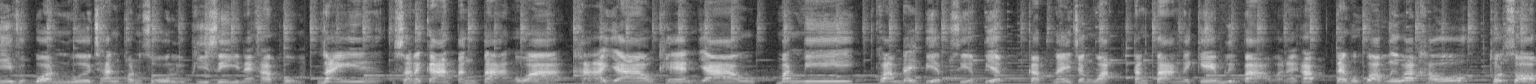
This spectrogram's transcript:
eFootball เวอร์ชันคอนโซลหรือ PC นะครับผมในสถานการณ์ต่างๆ ว่าขายาวแขนยาว มันมีความได้เปรียบเสียเปรียบกับในจังหวะต่างๆ ในเกมหรือเปล่านะครับแต่ผมบอกเลยว่าเขาทดสอบ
